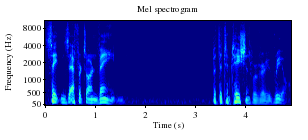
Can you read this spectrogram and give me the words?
Satan's efforts are in vain, but the temptations were very real.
